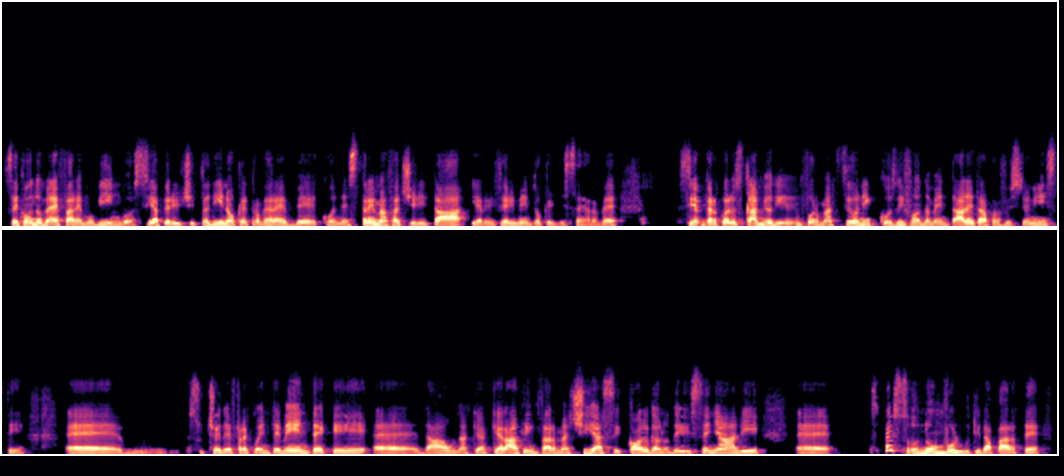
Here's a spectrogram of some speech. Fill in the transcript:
secondo me faremmo bingo sia per il cittadino che troverebbe con estrema facilità il riferimento che gli serve, sia per quello scambio di informazioni così fondamentale tra professionisti. Eh, succede frequentemente che eh, da una chiacchierata in farmacia si colgano dei segnali eh, spesso non voluti da parte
